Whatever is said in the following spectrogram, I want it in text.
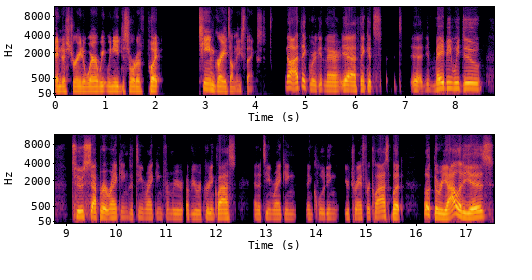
industry to where we, we need to sort of put team grades on these things. No, I think we're getting there. Yeah, I think it's, it's uh, maybe we do two separate rankings: a team ranking from your of your recruiting class and a team ranking including your transfer class. But look, the reality is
